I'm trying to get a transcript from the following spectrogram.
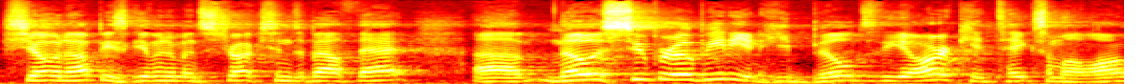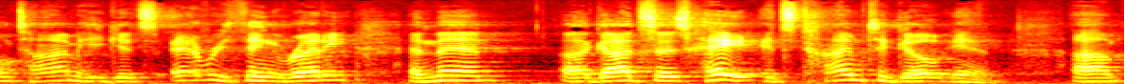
showing up. He's giving them instructions about that. Uh, Noah's super obedient. He builds the ark. It takes him a long time. He gets everything ready. And then uh, God says, hey, it's time to go in. Um,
